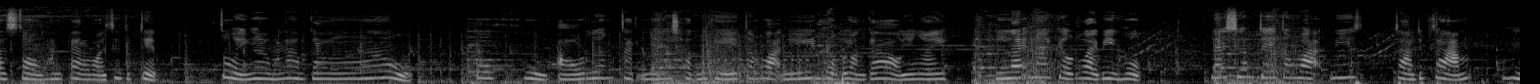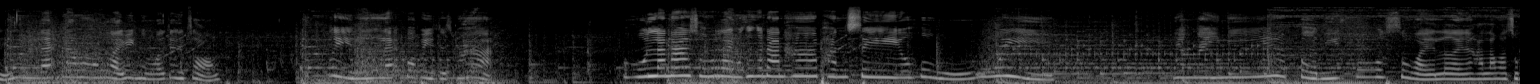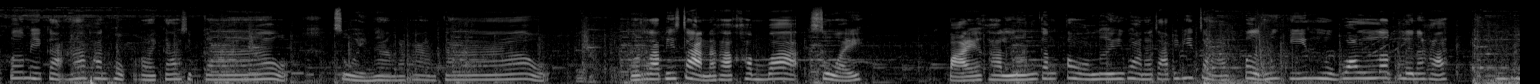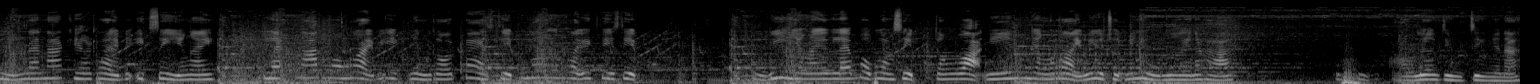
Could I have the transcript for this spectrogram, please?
2,847 สวยงามพระรามเก้า โอ้โหเอาเรื่องจัดเลยช็อตเมื่อกี้จังหวะนี้บวกไปก่อน9ยังไง และน้าเขียวไหลไปอีก6และเชื่อมเจจังหวะนี้33อื้อหือและหน้ามองไหลไปอีก172อุ้ยและบวกไปอีก75โอ้โหแล้วหน้าชมอะไรมาขึ้นกระดาน5,004โอ้โหยังไงนี่ เปิดนี้โคตรสวยเลยนะคะรางวัลซูเปอร์เมกะ 5,699 สวยงามพระรามเก้ารับที่สามนะคะคำว่าสวยไปค่ะลุ้นกันต่อเลยดีกว่านะจ๊ะพี่พี่จ๋าเปิดเมื่อกี้ถือว่าเลิศเลยนะคะหือและหน้าเคไหลไปอีก 4 ยังไง และหน้าทองไหลไปอีก 180หน้ายังไหลไปอีก 40 โอ้โหยังไงและบวกไปอย่าง10จังหวะนี้ยังไหลไม่อยู่ชุดไม่อยู่เลยนะคะโอ้โหเอาเรื่องจริงๆอะนะ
